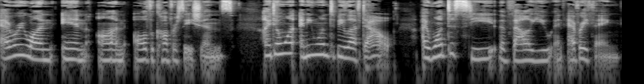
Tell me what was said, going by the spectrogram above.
everyone in on all the conversations. I don't want anyone to be left out. I want to see the value in everything.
